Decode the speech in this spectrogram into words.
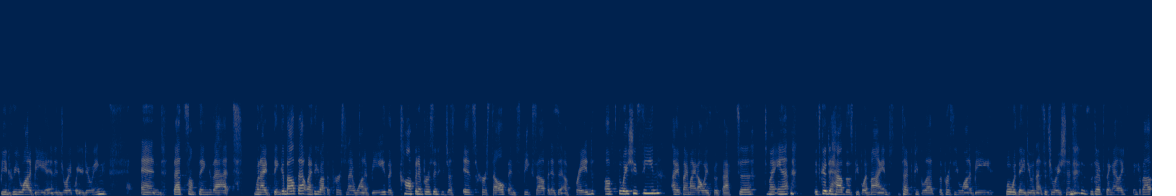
being who you want to be and enjoying what you're doing. And that's something that when I think about that, when I think about the person I want to be, the confident person who just is herself and speaks up and isn't afraid of the way she's seen, I, my mind always goes back to to my aunt. It's good to have those people in mind, the type of people that the person you want to be. What would they do in that situation? is the type of thing I like to think about.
